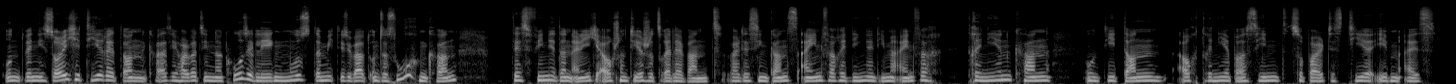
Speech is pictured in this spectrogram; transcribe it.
Und wenn ich solche Tiere dann quasi halbwegs in Narkose legen muss, damit ich es überhaupt untersuchen kann, das finde ich dann eigentlich auch schon tierschutzrelevant, weil das sind ganz einfache Dinge, die man einfach trainieren kann und die dann auch trainierbar sind, sobald das Tier eben als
